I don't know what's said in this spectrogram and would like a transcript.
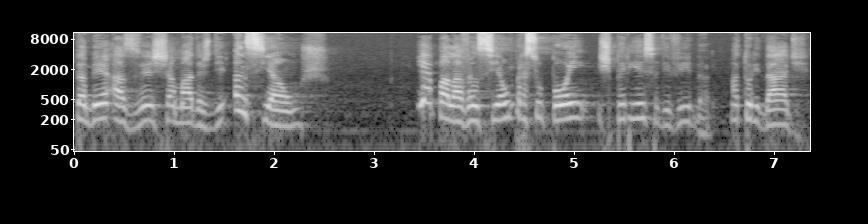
também às vezes chamadas de anciãos. E a palavra ancião pressupõe experiência de vida, maturidade.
